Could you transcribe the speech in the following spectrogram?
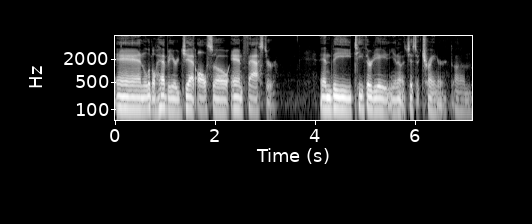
and a little heavier jet also, and faster. And the T38, you know, it's just a trainer, um,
